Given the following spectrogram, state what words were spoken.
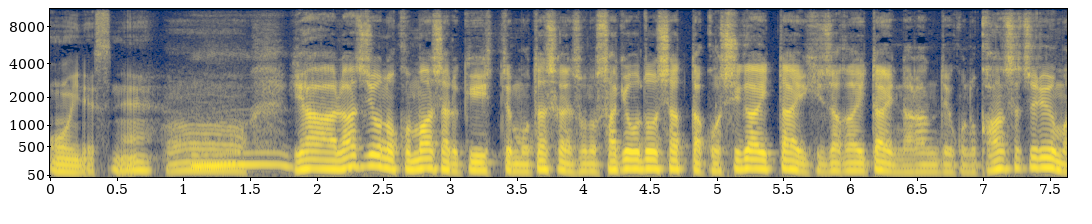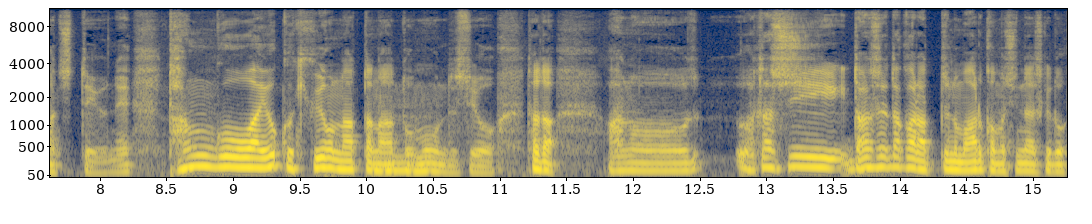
多いですね。うんいやーラジオのコマーシャル聞いてても確かにその先ほどおっしゃった腰が痛い膝が痛いに並んでこの関節リウマチっていうね単語はよく聞くようになったなと思うんですよ。ただあのー私男性だからっていうのもあるかもしれないですけど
